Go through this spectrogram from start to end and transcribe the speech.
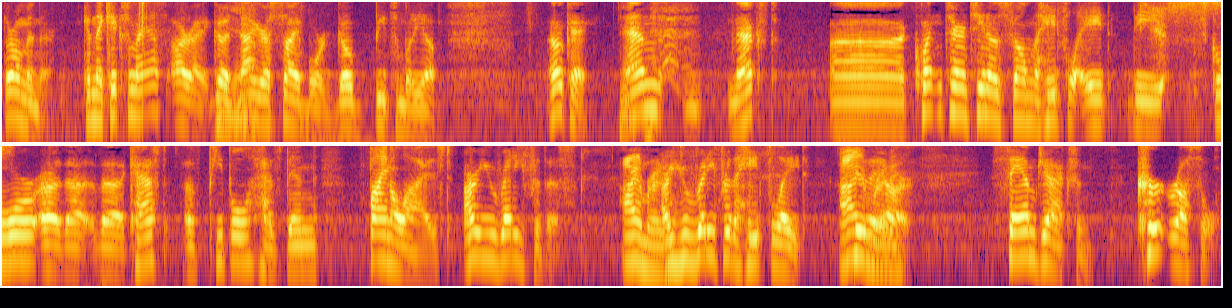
Throw him in there. Can they kick some ass? All right, good. Yeah. Now you're a cyborg. Go beat somebody up. Okay, and next, uh, Quentin Tarantino's film *The Hateful Eight. The score, or the the cast of people has been finalized. Are you ready for this? I am ready. Are you ready for the Hateful Eight? I Here am they ready. are. Sam Jackson, Kurt Russell,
